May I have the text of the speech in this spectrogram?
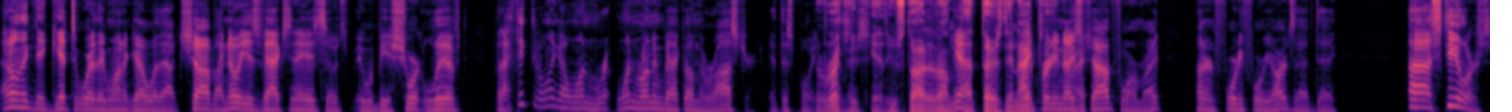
I don't think they get to where they want to go without Chubb. I know he is vaccinated, so it would be a short lived. But I think they've only got one one running back on the roster at this point. The rookie kid who started on yeah, that Thursday night. Did a pretty game, nice right? job for him, right? 144 yards that day. Uh, Steelers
